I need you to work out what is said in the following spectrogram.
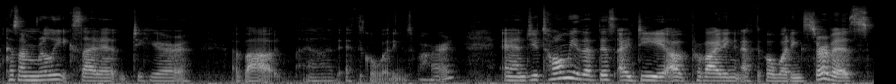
because I'm really excited to hear about uh, the ethical weddings part. And you told me that this idea of providing an ethical wedding service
